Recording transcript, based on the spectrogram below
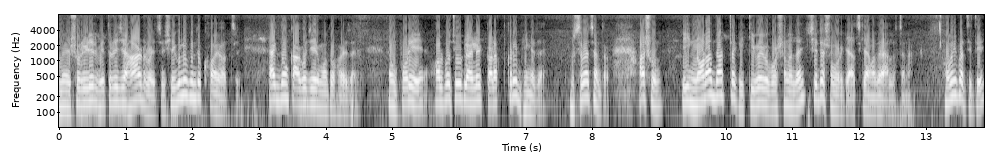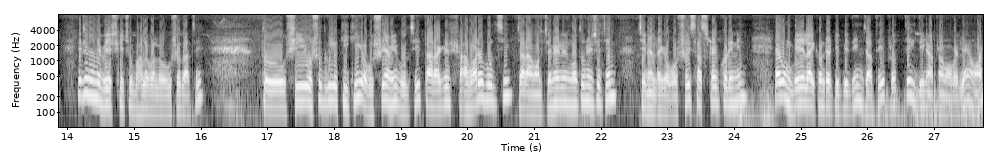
মানে শরীরের ভেতরে যে হাড় রয়েছে, সেগুলো কিন্তু ক্ষয় হচ্ছে, একদম কাগজের মতো হয়ে যায় এবং পরে অল্প চোট লাগলে কারাত করে ভেঙে যায়, বুঝতে পারছেন তো? আসুন, এই নড়া দাঁতটাকে কীভাবে বসানো যায়, সেটা সম্পর্কে আজকে আমাদের আলোচনা। হোমিওপ্যাথিতে এটার জন্য বেশ কিছু ভালো ভালো ওষুধ আছে। তো সেই ওষুধগুলো কি কি? অবশ্যই আমি বলছি। তার আগে আবারও বলছি, যারা আমার চ্যানেলে নতুন এসেছেন, চ্যানেলটাকে অবশ্যই সাবস্ক্রাইব করে নিন এবং বেল আইকনটা টিপে দিন যাতে প্রত্যেক দিন আপনার মোবাইলে আমার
